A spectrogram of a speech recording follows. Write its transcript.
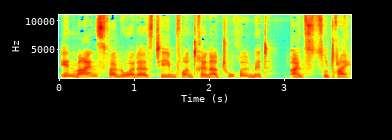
In Mainz verlor das Team von Trainer Tuchel mit 1 zu 3.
